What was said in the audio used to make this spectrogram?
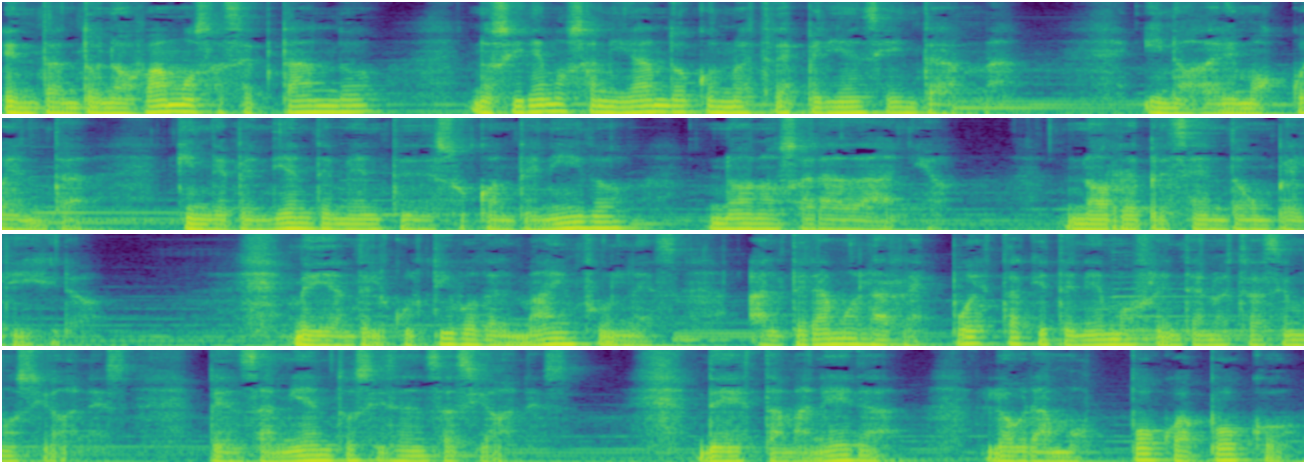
En tanto nos vamos aceptando, nos iremos amigando con nuestra experiencia interna y nos daremos cuenta que independientemente de su contenido, no nos hará daño, no representa un peligro. Mediante el cultivo del mindfulness alteramos la respuesta que tenemos frente a nuestras emociones, pensamientos y sensaciones. De esta manera logramos poco a poco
